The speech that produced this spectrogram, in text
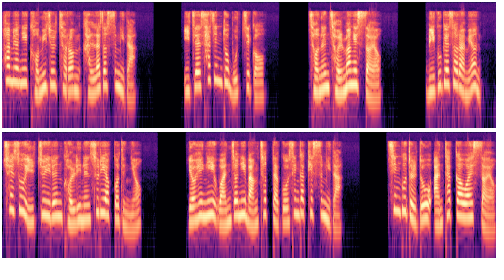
화면이 거미줄처럼 갈라졌습니다. 이제 사진도 못 찍어. 저는 절망했어요. 미국에서라면 최소 일주일은 걸리는 수리였거든요. 여행이 완전히 망쳤다고 생각했습니다. 친구들도 안타까워했어요.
